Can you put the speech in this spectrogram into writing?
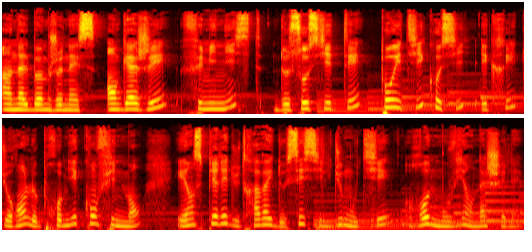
Un album jeunesse engagé, féministe, de société, poétique aussi, écrit durant le premier confinement et inspiré du travail de Cécile Dumoutier, Road Movie en HLM.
